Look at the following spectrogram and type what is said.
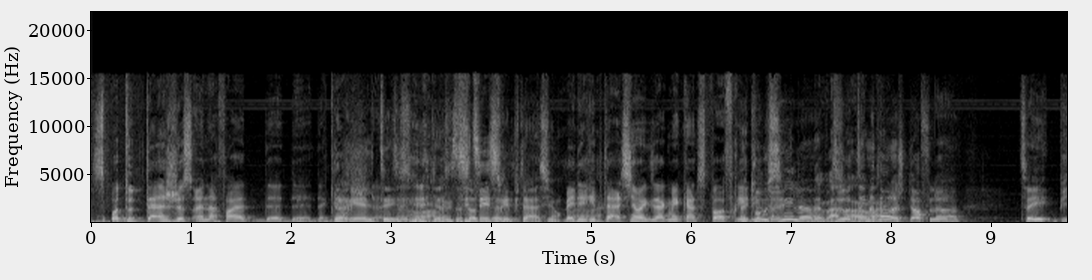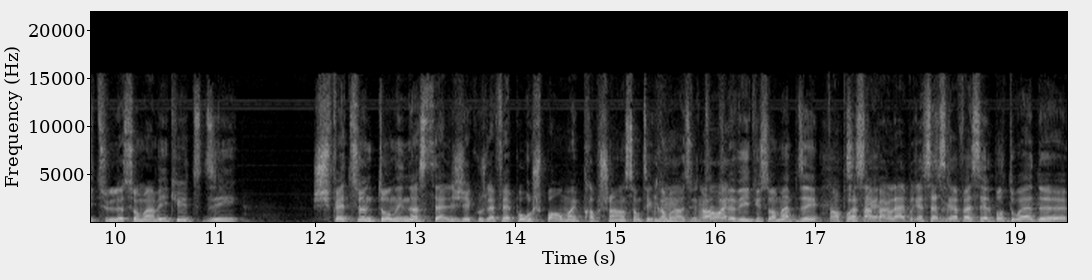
C'est pas tout le temps juste une affaire de, de, de, réalité, c'est ça, de réputation. Ben, des réputations, exact. Mais quand tu te offrir. Mais toi aussi, là. Tu vas dire, mettons, je t'offre, là. Tu sais, puis tu l'as sûrement vécu. Tu te dis, je fais-tu une tournée nostalgique ou je la fais pas ou je pars mes propres chansons? Tu sais, comprends-tu? Tu sais, Ah ouais? tu l'as vécu sûrement. Dire, On pourrait s'en parler après, Ça serait facile pour toi de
